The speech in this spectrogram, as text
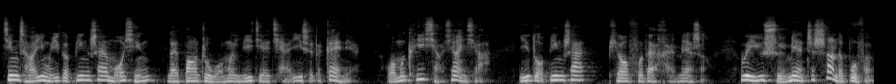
经常用一个冰山模型来帮助我们理解潜意识的概念。我们可以想象一下，一座冰山漂浮在海面上，位于水面之上的部分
